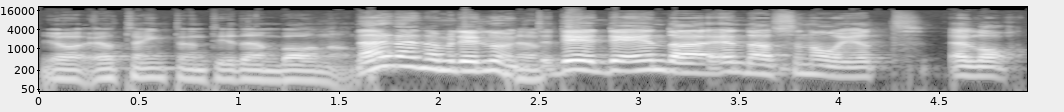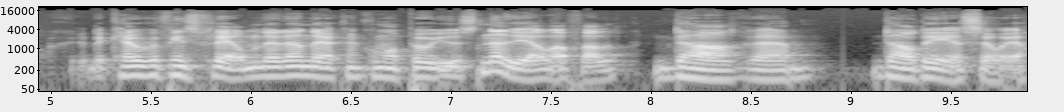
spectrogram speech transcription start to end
jag, jag tänkte inte i den banan. Nej, nej, nej, men det är lugnt. Ja. Det, det enda, enda scenariet, eller det kanske finns fler, men det är det enda jag kan komma på just nu i alla fall. Där, eh, där det är så ja.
